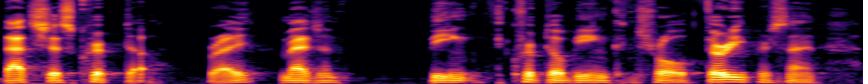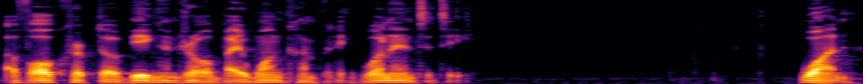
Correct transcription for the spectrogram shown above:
That's just crypto, right? Imagine being crypto being controlled 30% of all crypto being controlled by one company, one entity. One.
